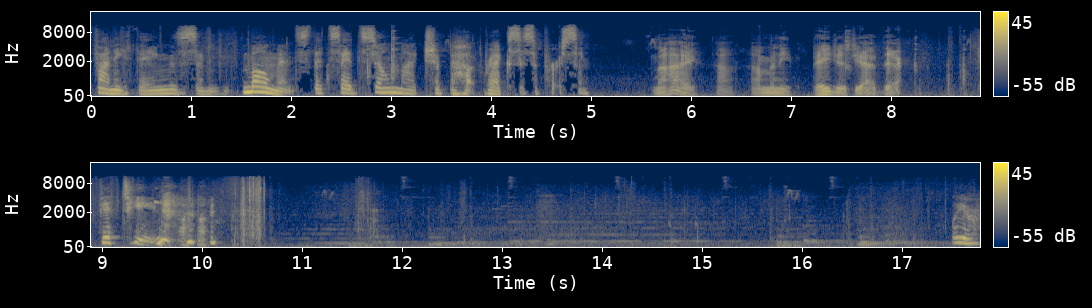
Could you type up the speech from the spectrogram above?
funny things and moments that said so much about Rex as a person. My, how, how many pages do you have there? Fifteen. well, you're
